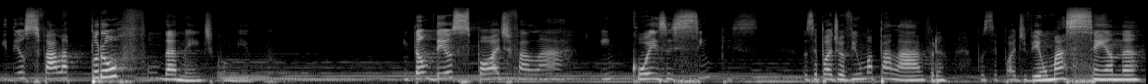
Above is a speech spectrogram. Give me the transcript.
E Deus fala profundamente comigo. Então Deus pode falar em coisas simples. Você pode ouvir uma palavra, você pode ver uma cena,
